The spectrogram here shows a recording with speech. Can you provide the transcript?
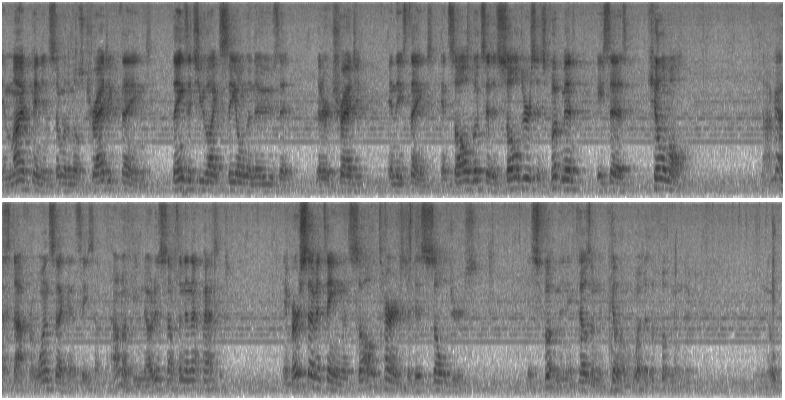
in my opinion, some of the most tragic things, things that you like see on the news that, that are tragic in these things. And Saul looks at his soldiers, his footmen, he says, kill them all. Now I've got to stop for one second and see something. I don't know if you noticed something in that passage. In verse 17, when Saul turns to his soldiers, his footmen, and tells them to kill him, what do the footmen do? Nope.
